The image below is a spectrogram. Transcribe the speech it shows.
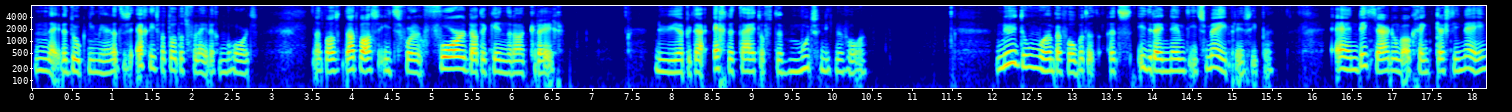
Nee, dat doe ik niet meer. Dat is echt iets wat tot het verleden behoort. Dat was, dat was iets voor, voordat ik kinderen kreeg. Nu heb ik daar echt de tijd of de moed niet meer voor. Nu doen we bijvoorbeeld het, iedereen neemt iets mee principe. En dit jaar doen we ook geen kerstdiner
